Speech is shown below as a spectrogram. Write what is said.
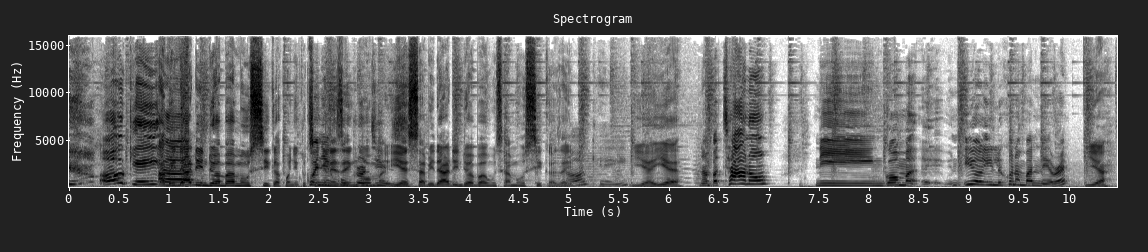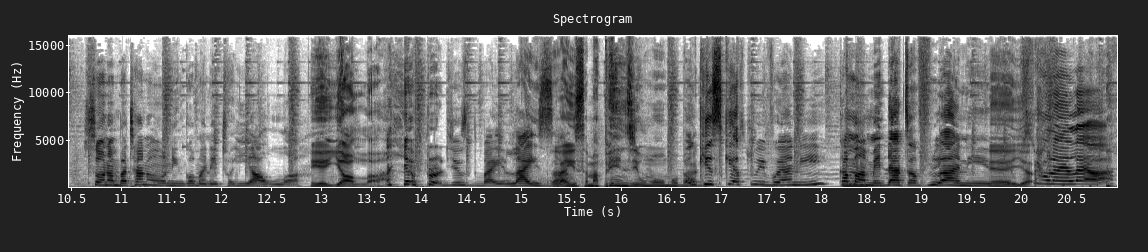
okay uh, abidadi ndio ambaye amehusika kwenye kutengeneza ngoma yes abidadi ndio ambaye amehusika zaidi. Okay. Yeah yeah. Namba tano ni ngoma eh, hiyo ilikuwa namba nne right? Yeah. So namba tano ni ngoma inaitwa yalla. Yeah yalla. Produced by liza. Liza, mapenzi umo umo bado. Ukisikia tu hivyo yani kama amedata fulani Eh, yeah. si unaelewa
